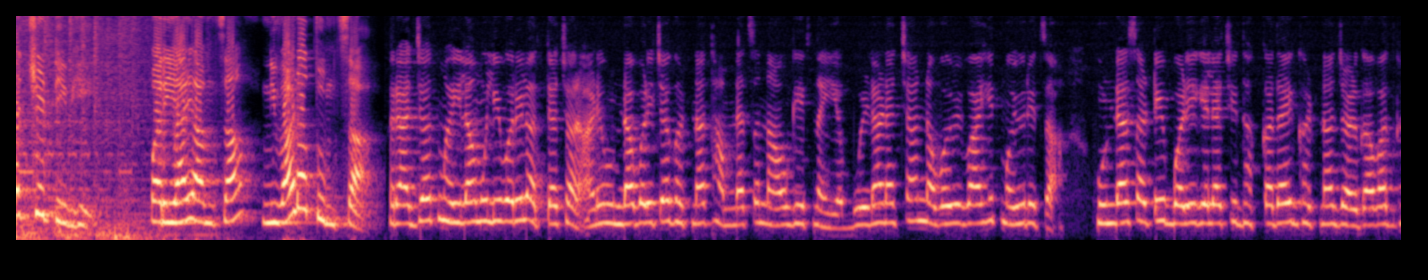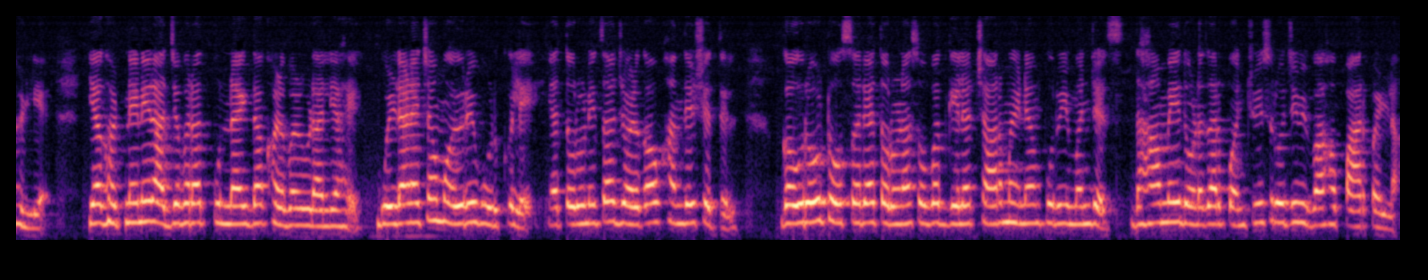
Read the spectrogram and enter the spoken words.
स्वराज्य टीव्ही. पर्याय आमचा निवाडा तुमचा. राज्यात महिला मुलीवरील अत्याचार आणि हुंडाबळीच्या घटना थांबण्याचं नाव घेत नाहीये. बुलढाण्याच्या नवविवाहित मयुरीचा हुंड्यासाठी बळी गेल्याची धक्कादायक घटना जळगावात घडली आहे या घटनेने राज्यभरात पुन्हा एकदा खळबळ उडाली आहे. बुलढाण्याच्या मयुरी बुडकुले या तरुणीचा जळगाव खानदेश येथील गौरव ठोसर या तरुणासोबत गेल्या चार महिन्यांपूर्वी म्हणजेच दहा मे दोन हजार पंचवीस रोजी विवाह पार पडला.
